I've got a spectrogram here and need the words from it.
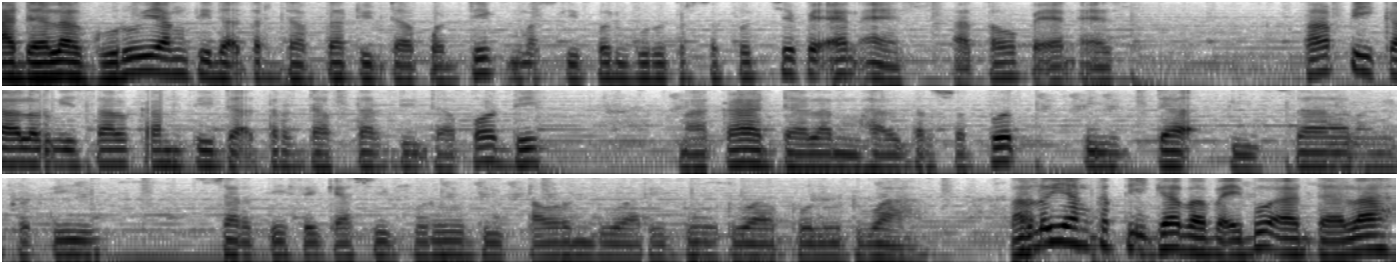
adalah guru yang tidak terdaftar di Dapodik meskipun guru tersebut CPNS atau PNS. Tapi kalau misalkan tidak terdaftar di Dapodik, maka dalam hal tersebut tidak bisa mengikuti sertifikasi guru di tahun 2022. Lalu yang ketiga Bapak Ibu adalah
